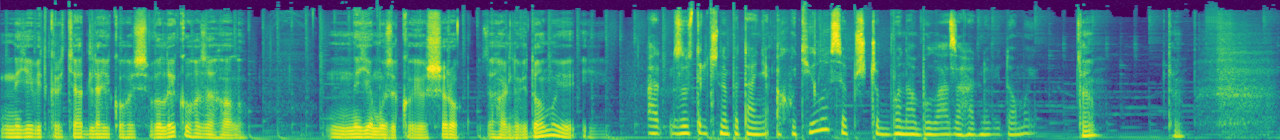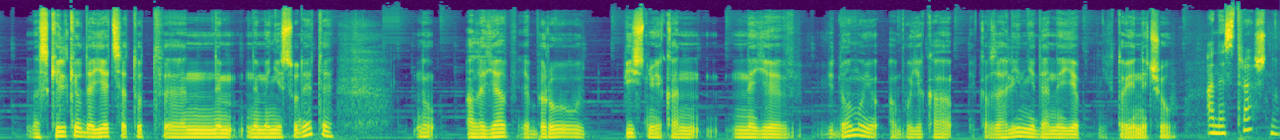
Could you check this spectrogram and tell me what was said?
не є відкриття для якогось великого загалу, не є музикою широко загальновідомою і. А зустрічне питання: а хотілося б, щоб вона була загальновідомою? Так, так. Наскільки вдається тут е, не не мені судити, ну, але я я беру пісню, яка не є відомою, або яка яка взагалі ніде не є, ніхто її не чув. А не страшно?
